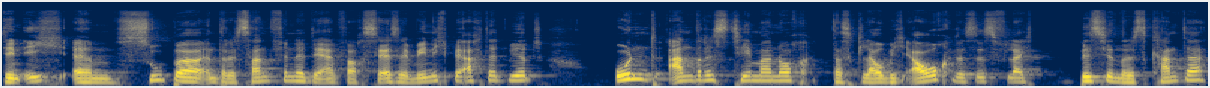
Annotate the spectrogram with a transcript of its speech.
den ich ähm, super interessant finde, der einfach sehr, sehr wenig beachtet wird und anderes Thema noch, das glaube ich auch, das ist vielleicht ein bisschen riskanter,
